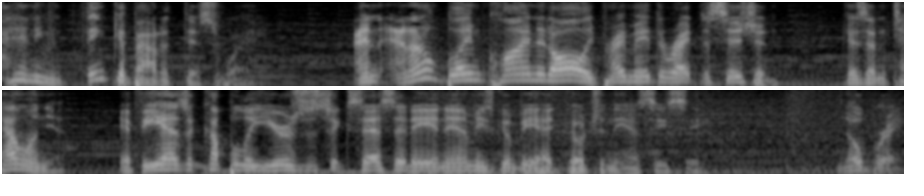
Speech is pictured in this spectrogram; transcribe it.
I didn't even think about it this way, and and I don't blame Klein at all. He probably made the right decision because I'm telling you, if he has a couple of years of success at A and M, he's going to be a head coach in the SEC. No brainer,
